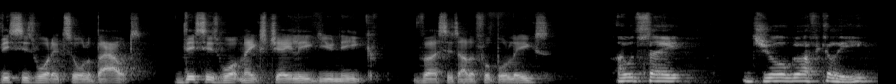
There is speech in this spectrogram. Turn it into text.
this is what it's all about? This is what makes J League unique versus other football leagues? I would say geographically,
